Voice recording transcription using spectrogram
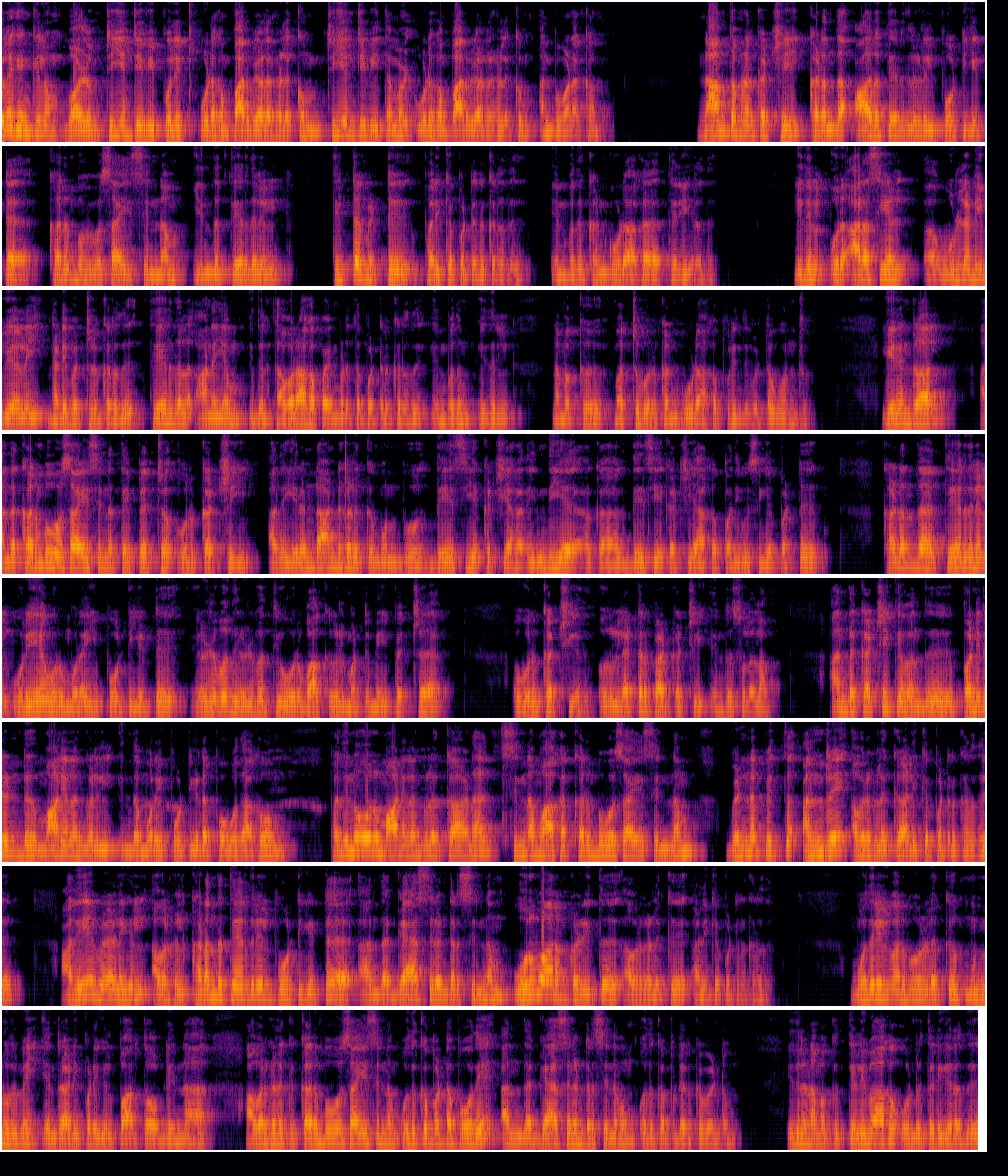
உலகெங்கிலும் வாழும் டிஎன்டிவி பொலிட் ஊடகம் பார்வையாளர்களுக்கும் டிஎன்டிவி தமிழ் ஊடகம் பார்வையாளர்களுக்கும் அன்பு வணக்கம். நாம் தமிழர் கட்சி கடந்த ஆறு தேர்தல்களில் போட்டியிட்ட கரும்பு விவசாயி சின்னம் இந்த தேர்தலில் திட்டமிட்டு பறிக்கப்பட்டிருக்கிறது என்பது கண்கூடாக தெரிகிறது. இதில் ஒரு அரசியல் உள்ளடி வேலை நடைபெற்றிருக்கிறது. தேர்தல் ஆணையம் இதில் தவறாக பயன்படுத்தப்பட்டிருக்கிறது என்பதும் இதில் நமக்கு மற்றொரு கண்கூடாக புரிந்துவிட்ட ஒன்று. ஏனென்றால் அந்த கரும்பு விவசாய சின்னத்தை பெற்ற ஒரு கட்சி அது இரண்டு ஆண்டுகளுக்கு முன்பு தேசிய கட்சியாக அது இந்திய க- தேசிய கட்சியாக பதிவு செய்யப்பட்டு கடந்த தேர்தலில் ஒரே ஒரு முறை போட்டியிட்டு எழுபது எழுபத்தி ஓரு வாக்குகள் மட்டுமே பெற்ற ஒரு கட்சி அது. ஒரு லெட்டர் பேட் கட்சி என்று சொல்லலாம். அந்த கட்சிக்கு வந்து பனிரெண்டு மாநிலங்களில் இந்த முறை போட்டியிடப் போவதாகவும் பதினோரு மாநிலங்களுக்கான சின்னமாக கரும்பு விவசாய சின்னம் விண்ணப்பித்த அன்றே அவர்களுக்கு அளிக்கப்பட்டிருக்கிறது. அதே வேளையில் அவர்கள் கடந்த தேர்தலில் போட்டியிட்ட அந்த கேஸ் சிலிண்டர் சின்னம் ஒரு வாரம் கழித்து அவர்களுக்கு அளிக்கப்பட்டிருக்கிறது. முதலில் வருபவர்களுக்கு முன்னுரிமை என்ற அடிப்படையில் பார்த்தோம் அப்படின்னா அவர்களுக்கு கரும்பு விவசாய சின்னம் ஒதுக்கப்பட்ட போதே அந்த கேஸ் சிலிண்டர் சின்னமும் ஒதுக்கப்பட்டிருக்க வேண்டும். இதில் நமக்கு தெளிவாக ஒன்று தெரிகிறது.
